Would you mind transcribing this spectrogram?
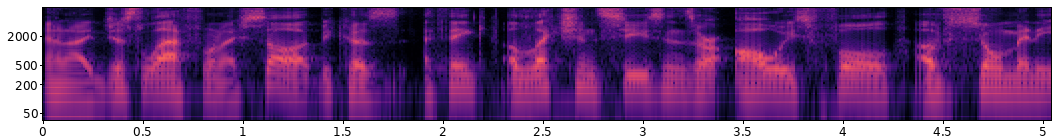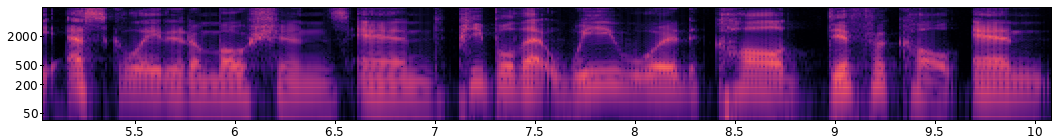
And I just laughed when I saw it because I think election seasons are always full of so many escalated emotions and people that we would call difficult. And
